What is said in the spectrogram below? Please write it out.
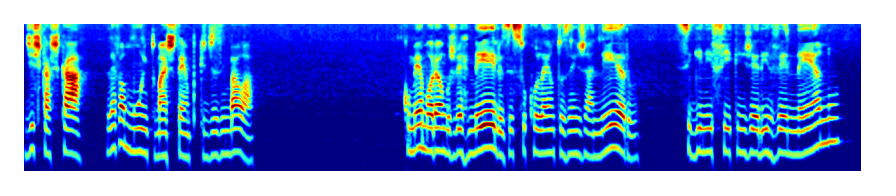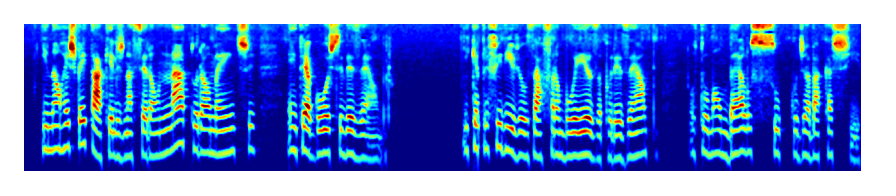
Descascar leva muito mais tempo que desembalar. Comer morangos vermelhos e suculentos em janeiro significa ingerir veneno e não respeitar que eles nascerão naturalmente entre agosto e dezembro. E que é preferível usar framboesa, por exemplo, ou tomar um belo suco de abacaxi.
